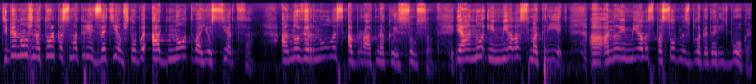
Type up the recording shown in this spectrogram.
Тебе нужно только смотреть за тем, чтобы одно твое сердце – оно вернулось обратно к Иисусу. И оно имело смотреть, а, оно имело способность благодарить Бога.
